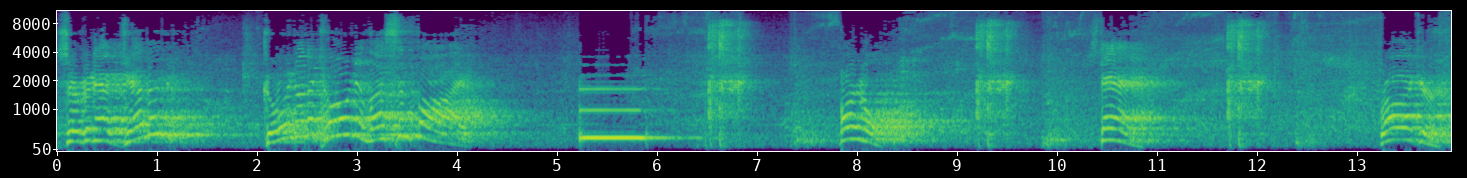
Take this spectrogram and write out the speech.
So we're gonna have Jevin going on the cone in less than five. Bartle. Stan. Roger.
